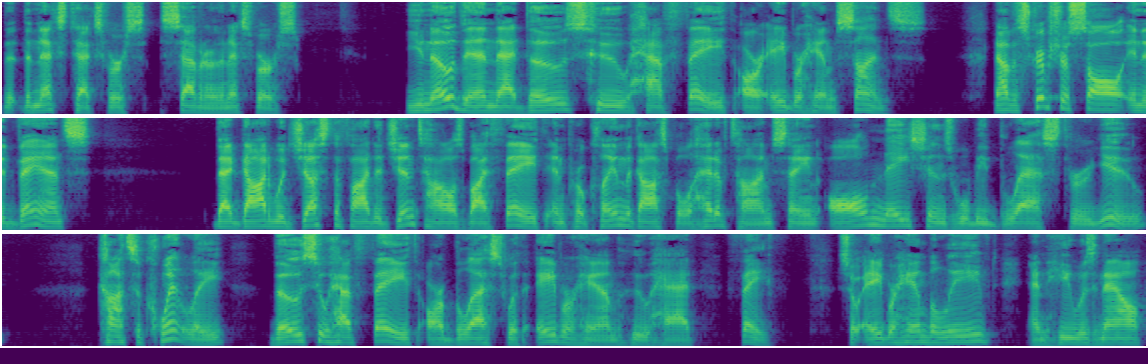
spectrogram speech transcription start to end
The, the next text, verse seven, or the next verse. You know then that those who have faith are Abraham's sons. Now the scripture saw in advance that God would justify the Gentiles by faith and proclaim the gospel ahead of time, saying, All nations will be blessed through you. Consequently, those who have faith are blessed with Abraham who had faith. So Abraham believed, and he was now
